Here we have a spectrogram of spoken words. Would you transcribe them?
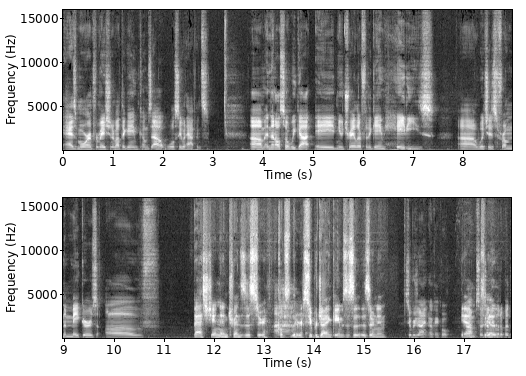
As more information about the game comes out, we'll see what happens. Um, and then also we got a new trailer for the game Hades, uh, which is from the makers of Bastion and Transistor, called Ah, they're okay. Supergiant Games is, is their name. Supergiant. Okay, cool. Yeah, Um, so, so tell me a little bit.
